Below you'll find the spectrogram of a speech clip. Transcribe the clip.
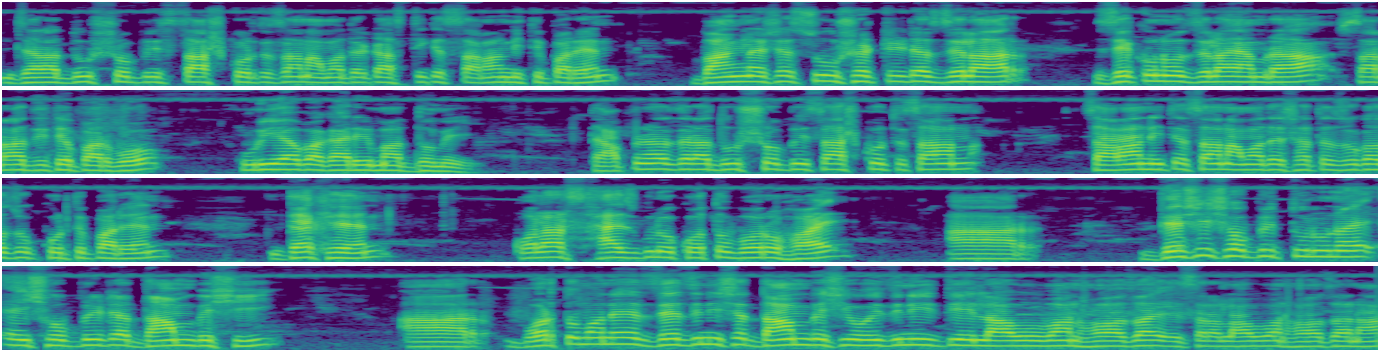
যারা দুঃসবজি চাষ করতে চান, আমাদের কাছ থেকে চারা নিতে পারেন। বাংলাদেশের চৌষট্টিটা জেলার যে কোনো জেলায় আমরা চারা দিতে পারব কুরিয়া বা গাড়ির মাধ্যমে। তা আপনারা যারা দুঃসবজি চাষ করতে চান, চারা নিতে চান, আমাদের সাথে যোগাযোগ করতে পারেন। দেখেন, কলার সাইজগুলো কত বড় হয়, আর দেশি সবজির তুলনায় এই সবজিটার দাম বেশি। আর বর্তমানে যে জিনিসের দাম বেশি, ওই জিনিস দিয়ে লাভবান হওয়া যায়, এছাড়া লাভবান হওয়া যায় না।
